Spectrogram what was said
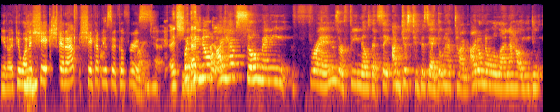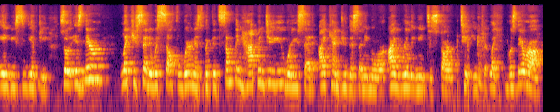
You know, if you want to shake shit up, shake up your circle first. Right. Yeah, It's, But you know, true. I have so many friends or females that say, I'm just too busy. I don't have time. I don't know, Alana, how you do A, B, C, D, F, G. So is there, like you said, it was self awareness, but did something happen to you where you said, I can't do this anymore? I really need to start taking care? Like, was there a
